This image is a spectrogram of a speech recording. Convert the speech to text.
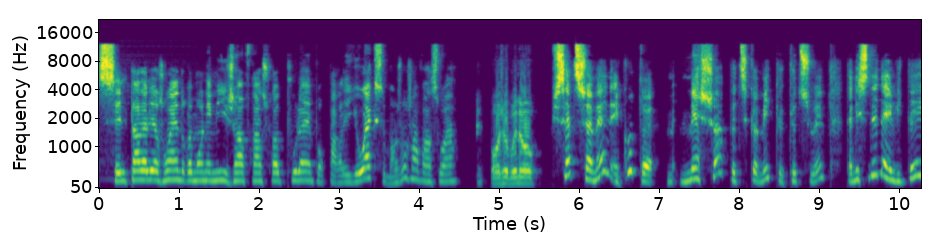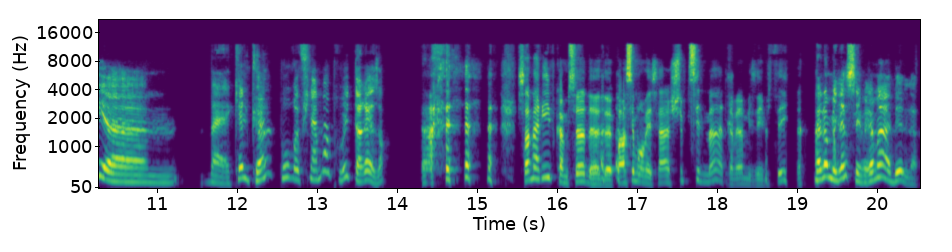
C'est le temps d'aller rejoindre mon ami Jean-François Poulain pour parler UX. Bonjour Jean-François. Bonjour Bruno. Puis cette semaine, écoute, euh, méchant petit comique que tu es, tu as décidé d'inviter euh, ben, quelqu'un pour euh, finalement prouver que tu as raison. ça m'arrive comme ça de, passer mon message subtilement à travers mes invités. non, non, mais là, c'est vraiment habile. Là,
